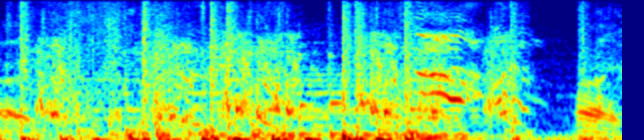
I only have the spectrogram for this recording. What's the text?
Alright. Alright.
